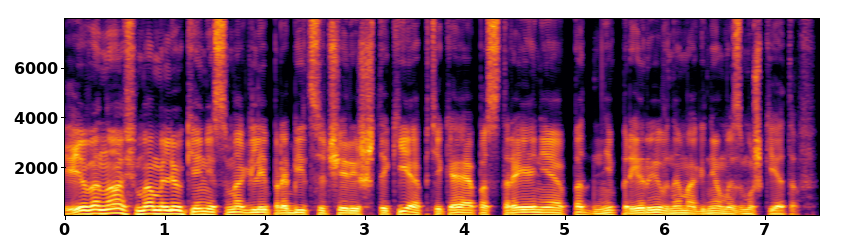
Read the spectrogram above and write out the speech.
И вновь мамлюки не смогли пробиться через штыки, обтекая построение под непрерывным огнем из мушкетов.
